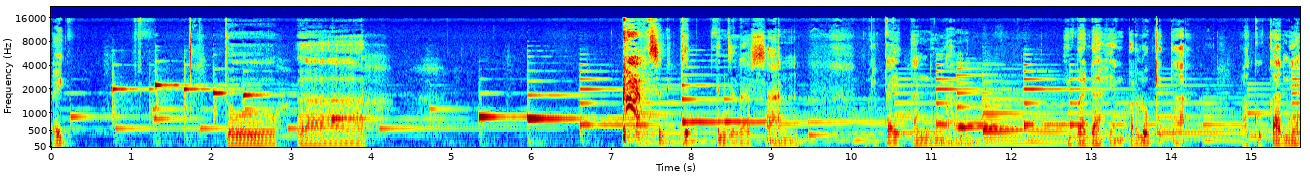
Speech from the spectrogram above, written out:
Baik. Itu uh, sedikit penjelasan berkaitan dengan ibadah yang perlu kita lakukan ya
